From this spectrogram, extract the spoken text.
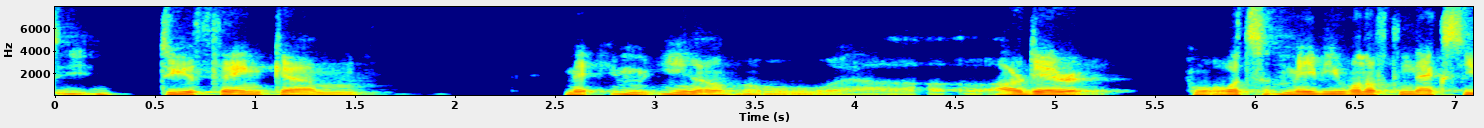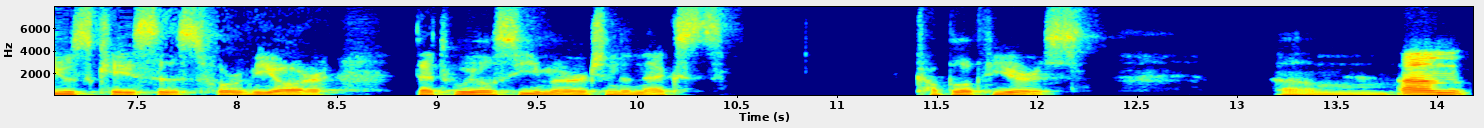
do you think um, you know are there what's maybe one of the next use cases for VR that we'll see emerge in the next couple of years? Um, um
